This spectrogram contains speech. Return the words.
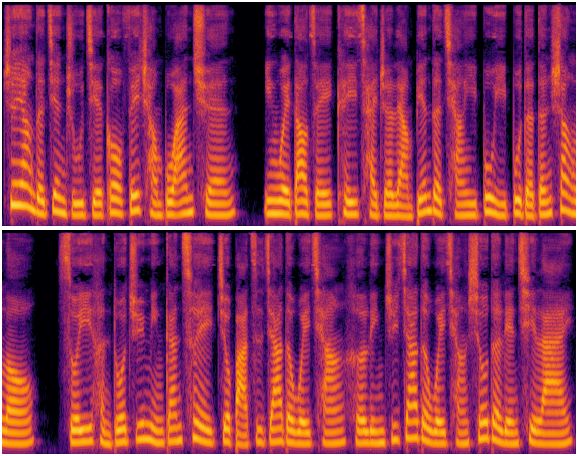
这样的建筑结构非常不安全，因为盗贼可以踩着两边的墙一步一步的登上楼，所以很多居民干脆就把自家的围墙和邻居家的围墙修得连起来，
